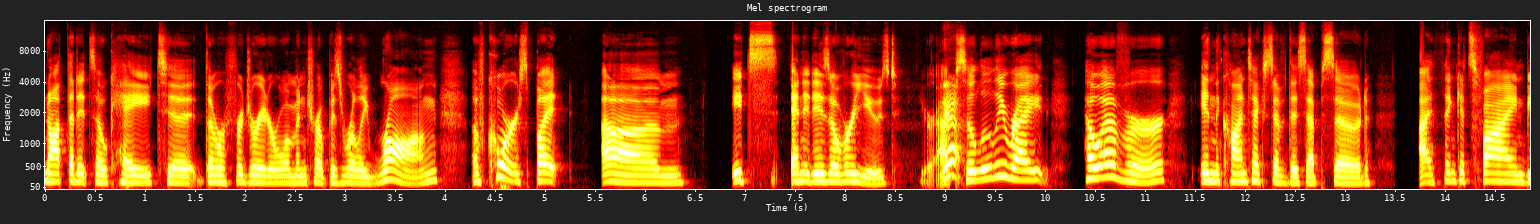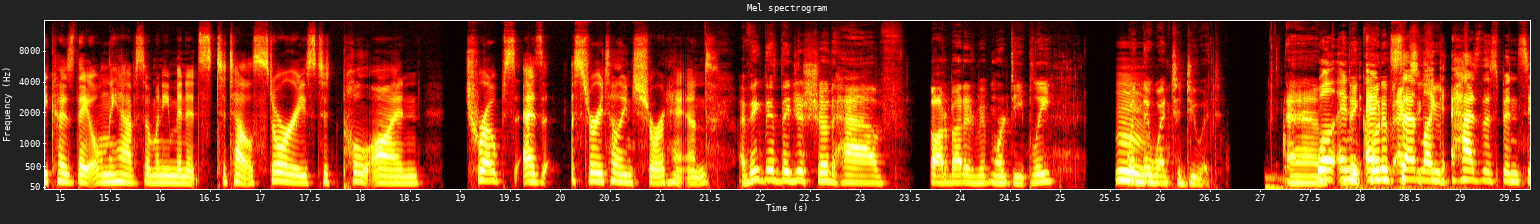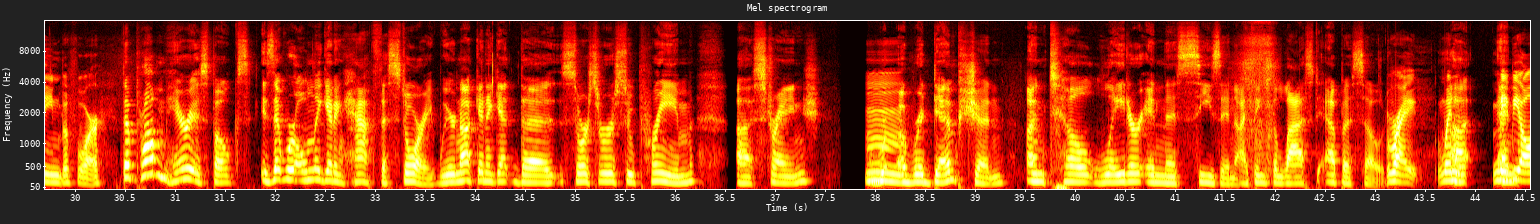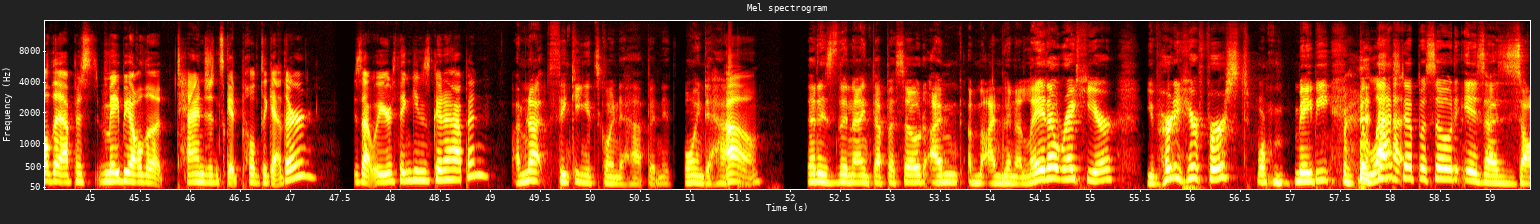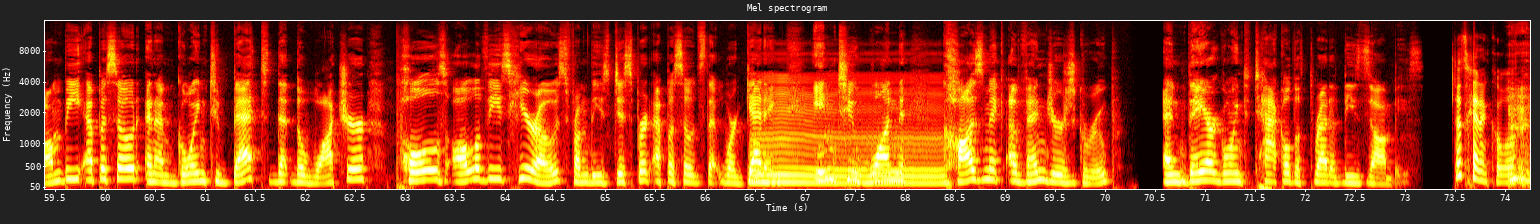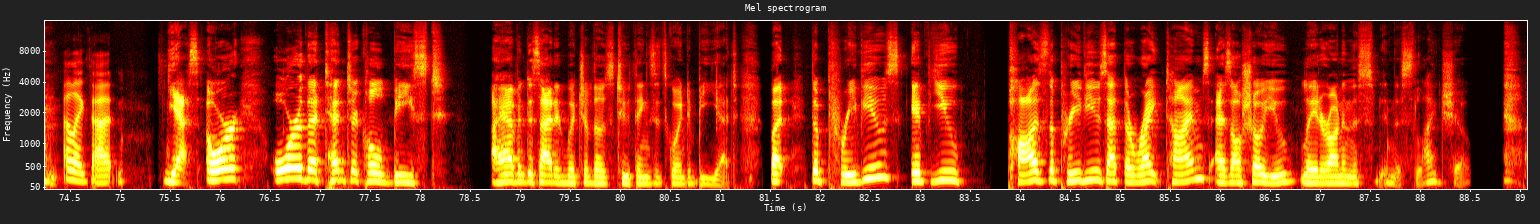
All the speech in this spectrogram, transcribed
Not that it's okay to the refrigerator woman trope is really wrong, of course, but um, it's and it is overused. You're Yeah. absolutely right. However, in the context of this episode, I think it's fine because they only have so many minutes to tell stories to pull on tropes as a storytelling shorthand. I think that they just should have thought about it a bit more deeply when Mm. they went to do it. And well, and, they could and have said executed like, has this been seen before? The problem here is, folks, is that we're only getting half the story. We're not going to get the Sorcerer Supreme, uh, Strange, re- Mm. uh, redemption until later in this season. I think the last episode. Right. When Uh, maybe and- all the episodes, maybe all the tangents get pulled together. Is that what you're thinking is going to happen? I'm not thinking it's going to happen. It's going to happen. Oh, That is the ninth episode. I'm I'm, I'm going to lay it out right here. You've heard it here first, or maybe the last episode is a zombie episode, and I'm going to bet that the Watcher pulls all of these heroes from these disparate episodes that we're getting into one Mm. cosmic Avengers group, and they are going to tackle the threat of these zombies. that's kind of cool. I like that. Yes, or or the tentacle beast. I haven't decided which of those two things it's going to be yet. But the previews, if you pause the previews at the right times, as I'll show you later on in this in the slideshow,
